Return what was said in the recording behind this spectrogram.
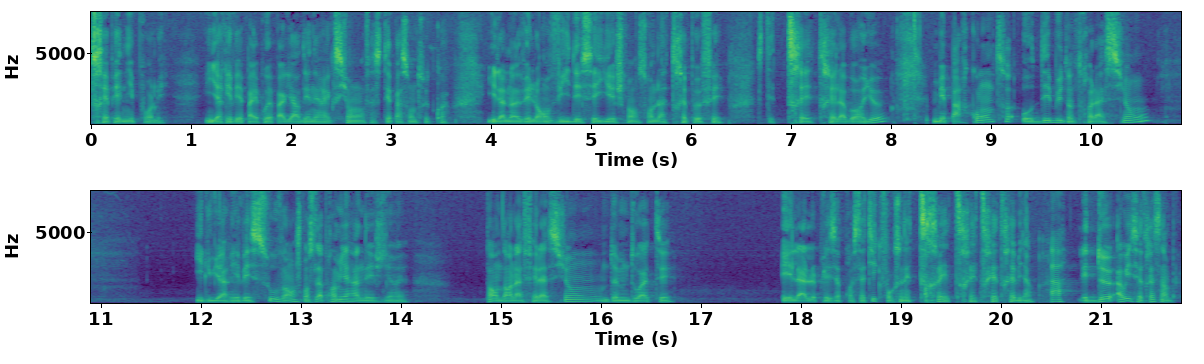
très pénible pour lui. Il n'y arrivait pas il pouvait pas garder une érection enfin c'était pas son truc quoi. Il en avait l'envie d'essayer je pense on l'a très peu fait. C'était très très laborieux. Mais par contre au début de notre relation il lui arrivait souvent je pense la première année je dirais pendant la fellation de me doigter. Et là, le plaisir prostatique fonctionnait très, très, très, très bien. Ah, Les deux, ah oui, c'est très simple.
